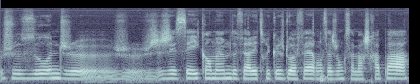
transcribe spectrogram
je zone, je- je- j'essaye quand même de faire les trucs que je dois faire en sachant que ça marchera pas.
